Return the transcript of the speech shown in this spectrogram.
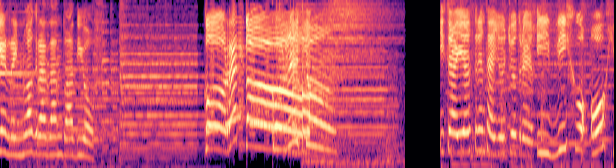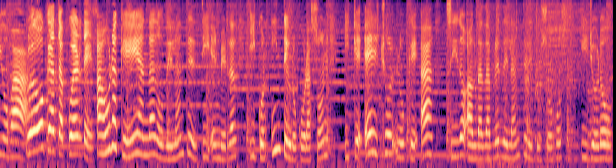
Que reinó agradando a Dios. ¡Correcto! ¡Correcto! Isaías 38:3 Y dijo, oh Jehová, luego que te acuerdes, Ahora que he andado delante de ti en verdad y con íntegro corazón, y que he hecho lo que ha sido agradable delante de tus ojos, y lloró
